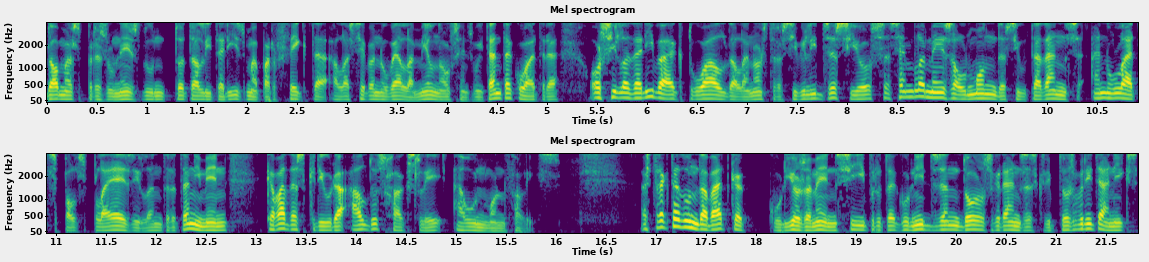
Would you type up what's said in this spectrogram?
d'homes presoners d'un totalitarisme perfecte a la seva novel·la 1984, o si la deriva actual de la nostra civilització s'assembla més al món de ciutadans anul·lats pels plaers i l'entreteniment que va descriure Aldous Huxley a Un món feliç. Es tracta d'un debat que, curiosament, sí, protagonitzen dos grans escriptors britànics,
